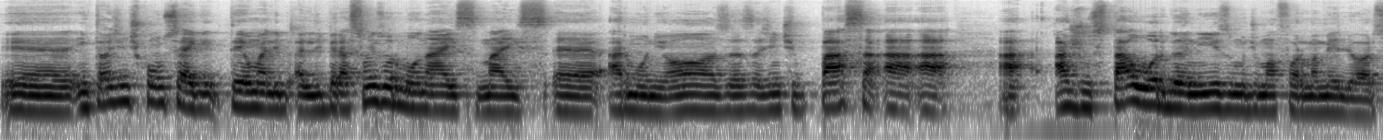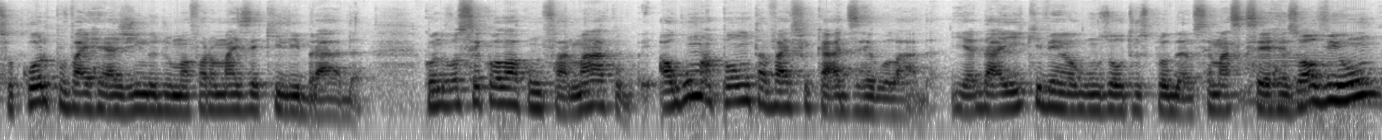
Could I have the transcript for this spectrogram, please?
É, então a gente consegue ter uma liberações hormonais mais é, harmoniosas, a gente passa a, a, a, ajustar o organismo de uma forma melhor, seu corpo vai reagindo de uma forma mais equilibrada. Quando você coloca um farmaco, alguma ponta vai ficar desregulada e é daí que vem alguns outros problemas. Você, mas você resolve um,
